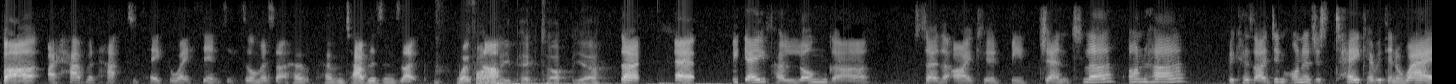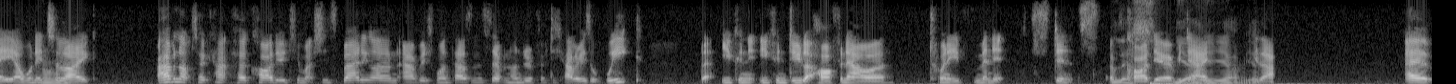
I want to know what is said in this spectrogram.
But I haven't had to take away since. It's almost like her, her metabolism's like woken up. Finally picked up. Yeah. So uh, we gave her longer so that I could be gentler on her because I didn't want to just take everything away. I wanted to way. like. I haven't upped her, ca- her cardio too much. She's burning on average 1,750 calories a week. That you can you can do like half an hour, 20 minute stints of Less- cardio every day yeah, Yeah, yeah, yeah. that. Uh,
